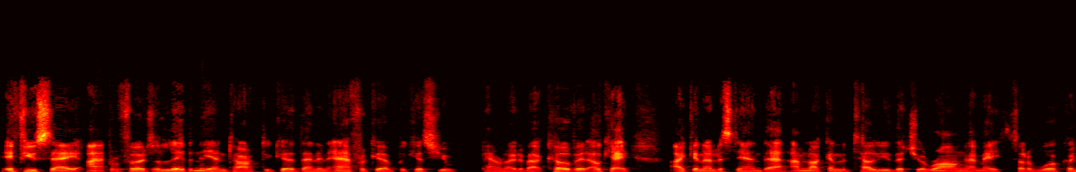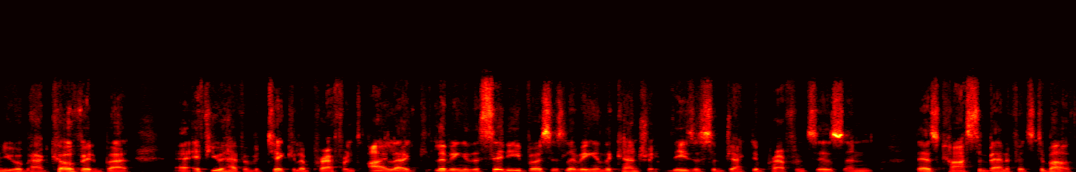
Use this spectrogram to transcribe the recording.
If you say, I prefer to live in the Antarctica than in Africa because you're paranoid about COVID, okay, I can understand that. I'm not going to tell you that you're wrong. I may sort of work on you about COVID, but uh, if you have a particular preference, I like living in the city versus living in the country. These are subjective preferences, and there's costs and benefits to both.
